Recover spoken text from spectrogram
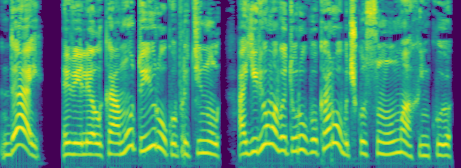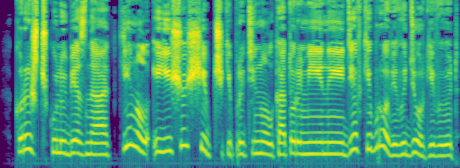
«Дай!» — велел кому-то и руку протянул, а Ерема в эту руку коробочку сунул махонькую, крышечку любезно откинул и еще щипчики протянул, которыми иные девки брови выдергивают.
